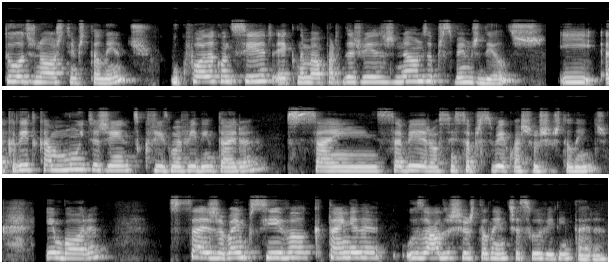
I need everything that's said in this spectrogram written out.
Todos nós temos talentos. O que pode acontecer é que, na maior parte das vezes, não nos apercebemos deles. E acredito que há muita gente que vive uma vida inteira sem saber ou sem se aperceber quais são os seus talentos, embora seja bem possível que tenha usado os seus talentos a sua vida inteira.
